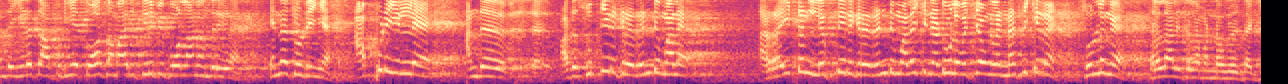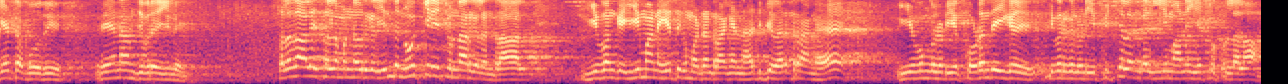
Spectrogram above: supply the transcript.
அந்த இடத்தை அப்படியே தோசை மாதிரி திருப்பி போடலான்னு வந்திருக்கிறேன். என்ன சொல்றீங்க? அப்படி இல்லை அந்த அதை சுற்றி இருக்கிற ரெண்டு மலை ரைட் அண்ட் லெஃப்ட் இருக்கிற ரெண்டு மலைக்கு நடுவில் வச்சு அவங்கள நசிக்கிறேன். சொல்லுங்க. ஸல்லல்லாஹு அலைஹி வஸல்லம் அவங்கள்ட்ட கேட்டபோது வேணாம் ஜிப்ரீலே சலதாலை செல்லம் அவர்கள் எந்த நோக்கிலே சொன்னார்கள் என்றால் இவங்க ஈமானை ஏற்றுக்க மாட்டேன்றாங்கன்னு அடித்து விரட்டுறாங்க. இவங்களுடைய குழந்தைகள் இவர்களுடைய பிச்சலங்கள் ஈமானை ஏற்றுக்கொள்ளலாம்.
